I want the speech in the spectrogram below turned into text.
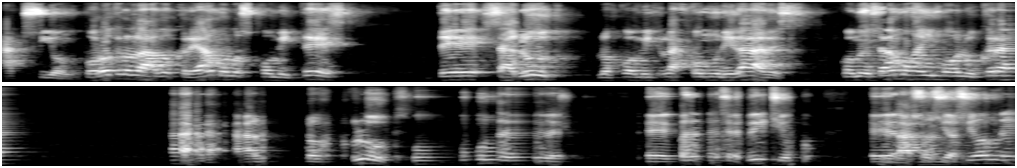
acción. Por otro lado, creamos los comités de salud, los las comunidades. Comenzamos a involucrar a los clubes, de, de, de servicio eh, asociación de,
